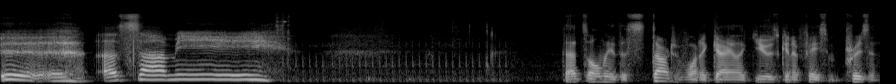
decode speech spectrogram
Asami. That's only the start of what a guy like you is gonna face in prison.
